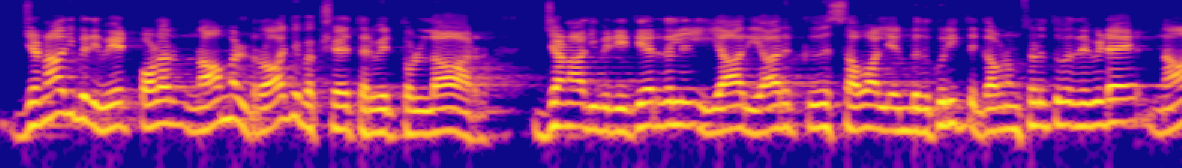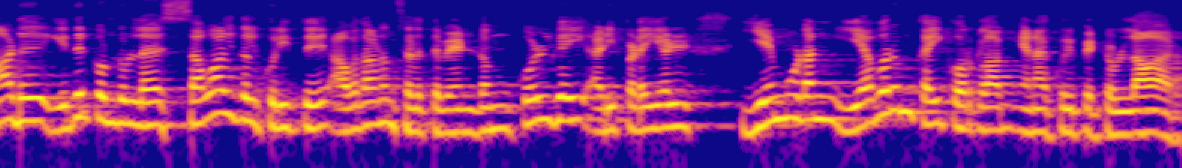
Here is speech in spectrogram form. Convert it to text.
ஜனாதிபதி வேட்பாளர் நாமல் ராஜபக்ஷ தெரிவித்துள்ளார். ஜனாதிபதி தேர்தலில் யார் யாருக்கு சவால் என்பது குறித்து கவனம் செலுத்துவதை விட நாடு எதிர்கொண்டுள்ள சவால்கள் குறித்து அவதானம் செலுத்த வேண்டும். கொள்கை அடிப்படையில் எம்முடன் எவரும் கைகோர்க்கலாம் என குறிப்பிட்டுள்ளார்.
